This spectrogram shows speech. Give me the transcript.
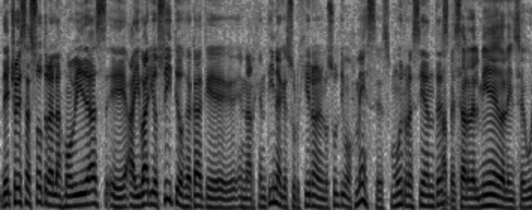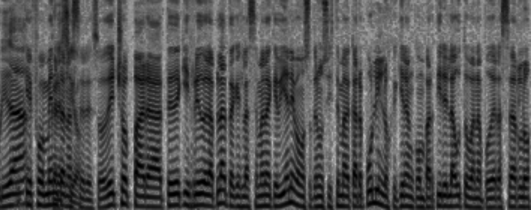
De hecho, esa es otra de las movidas. Eh, hay varios sitios de acá que en Argentina que surgieron en los últimos meses, muy recientes. A pesar del miedo, la inseguridad. que fomentan creció. hacer eso. De hecho, para TDX Río de la Plata, que es la semana que viene, vamos a tener un sistema de carpooling. Los que quieran compartir el auto van a poder hacerlo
